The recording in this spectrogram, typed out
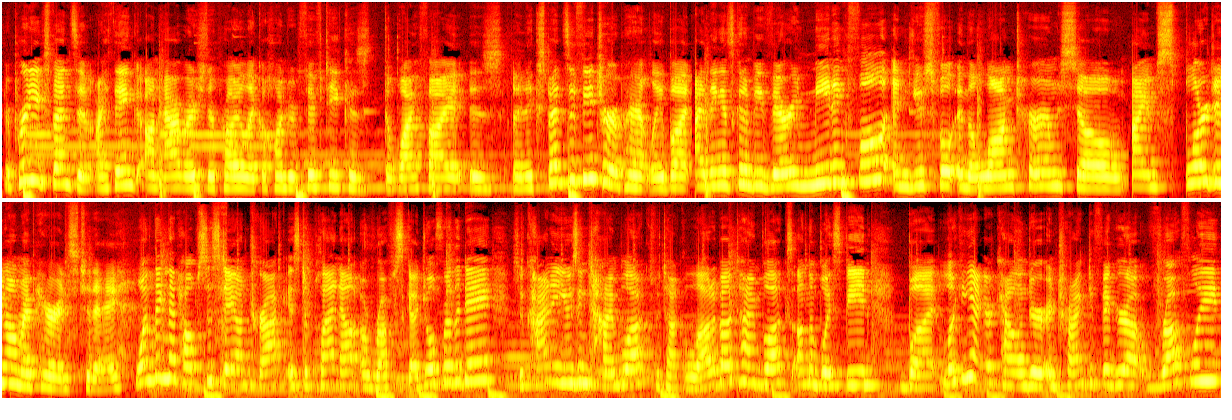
they're pretty expensive. I think on average they're probably like 150 because the Wi-Fi is an expensive feature apparently, but I think it's gonna be very meaningful and useful in the long term. So I am splurging on my parents today. One thing that helps to stay on track is to plan out a rough schedule for the day. So kind of using time blocks. We talk a lot about time blocks on the Bliss Bean, but looking at your calendar and trying to figure out roughly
